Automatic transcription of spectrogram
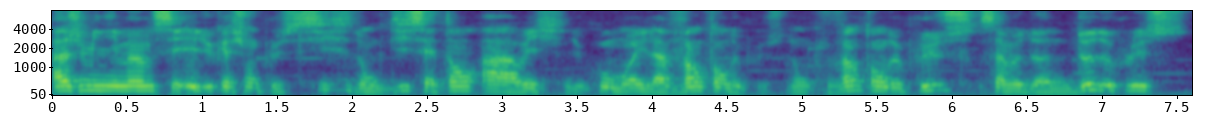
âge minimum c'est éducation plus 6, donc 17 ans. Ah oui, du coup moi il a 20 ans de plus. Donc 20 ans de plus, ça me donne 2 de plus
